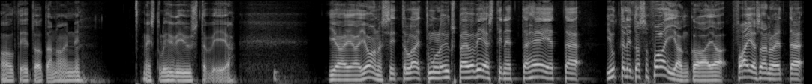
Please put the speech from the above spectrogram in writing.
oltiin tota noin, niin meistä tuli hyviä ystäviä ja, ja, ja Joonas sitten laittoi mulle yksi päivä viestin, että hei, että juttelin tuossa Fajan kanssa ja Faija sanoi, että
